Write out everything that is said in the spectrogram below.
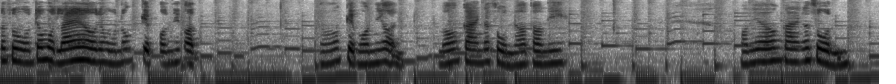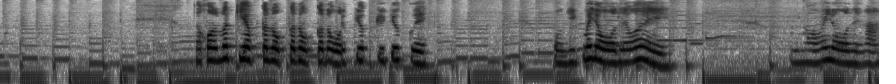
กระสุนผมจะหมดแล้วเดี๋ยวผมต้องเก็บคนนี้ก่อนเดี๋ยวต้องเก็บคนนี้ก่อนต้องการกระสุนนะตอนนี้ ตอนนี้ต้องการกระสุน คนเมื่อกี้กระโดดกระโดดกระโดดยึกยึกยึกเลยผมยิงไม่โดนเลยเว้ยยิงเขาไม่โดนเลยนะ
